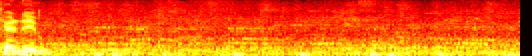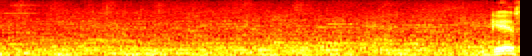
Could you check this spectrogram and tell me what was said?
H গ্যাস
